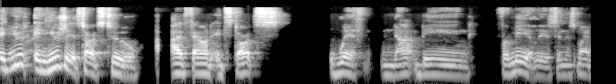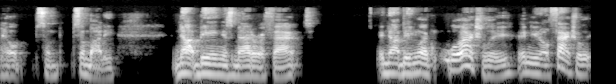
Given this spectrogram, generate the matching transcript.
and you and usually it starts too. I found it starts with not being, for me at least, and this might help some somebody, not being as matter of fact, and not being like, well, actually, and you know, factually.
